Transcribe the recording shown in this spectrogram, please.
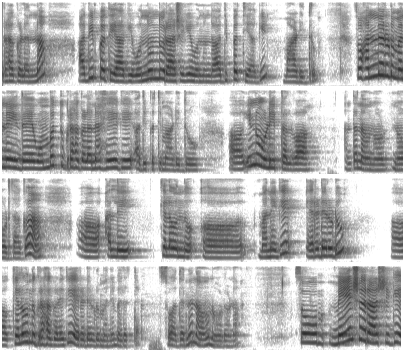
ಗ್ರಹಗಳನ್ನು ಅಧಿಪತಿಯಾಗಿ, ಒಂದೊಂದು ರಾಶಿಗೆ ಒಂದೊಂದು ಅಧಿಪತಿಯಾಗಿ ಮಾಡಿದರು. ಸೊ ಹನ್ನೆರಡು ಮನೆ ಇದೆ, ಒಂಬತ್ತು ಗ್ರಹಗಳನ್ನು ಹೇಗೆ ಅಧಿಪತಿ ಮಾಡಿದರು? ಇನ್ನೂ ಉಳಿತಲ್ವಾ ಅಂತ ನಾವು ನೋಡ್ ನೋಡಿದಾಗ ಅಲ್ಲಿ ಕೆಲವೊಂದು ಮನೆಗೆ ಎರಡೆರಡು ಕೆಲವೊಂದು ಗ್ರಹಗಳಿಗೆ ಎರಡೆರಡು ಮನೆ ಬರುತ್ತೆ. ಸೊ ಅದನ್ನು ನಾವು ನೋಡೋಣ. ಸೊ ಮೇಷ ರಾಶಿಗೆ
